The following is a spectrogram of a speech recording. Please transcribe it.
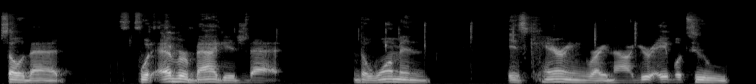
so that whatever baggage that the woman is carrying right now, you're able to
